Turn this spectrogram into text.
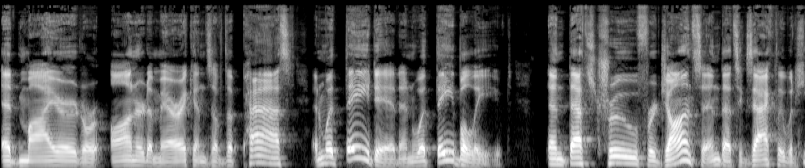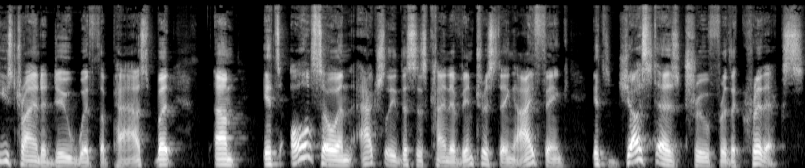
admired or honored Americans of the past and what they did and what they believed. And that's true for Johnson. That's exactly what he's trying to do with the past. But um, it's also, and actually, this is kind of interesting, I think, it's just as true for the critics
